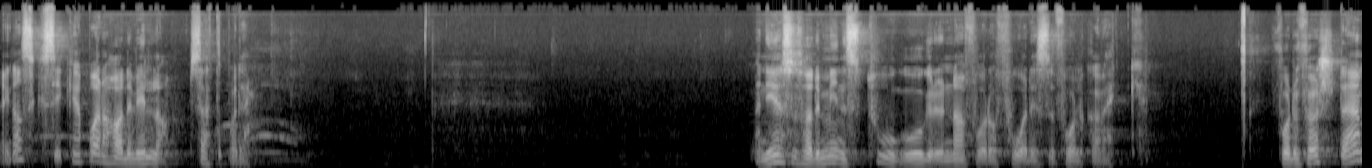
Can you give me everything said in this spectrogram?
Jeg er ganske sikker på at jeg hadde villet sett på det. Men Jesus hadde minst to gode grunner for å få disse folka vekk. For det første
